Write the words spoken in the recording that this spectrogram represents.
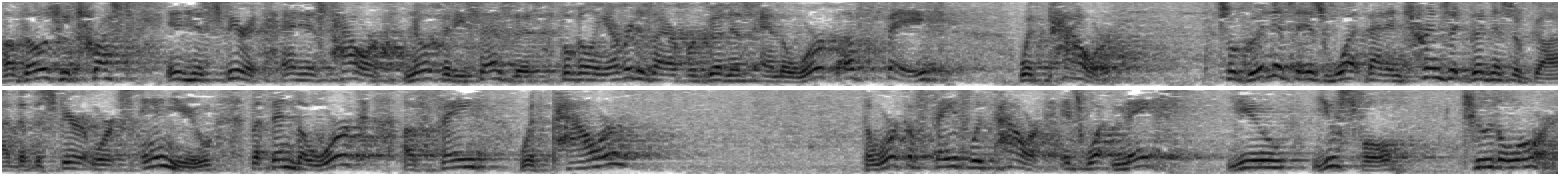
of those who trust in His Spirit and His power. Note that He says this, fulfilling every desire for goodness and the work of faith with power. So goodness is what that intrinsic goodness of God that the Spirit works in you, but then the work of faith with power, the work of faith with power, it's what makes you useful to the Lord.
